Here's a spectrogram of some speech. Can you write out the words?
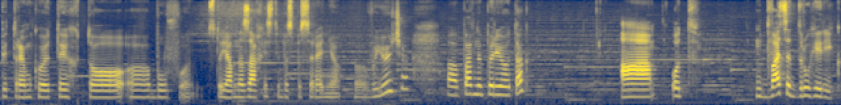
підтримкою тих, хто був стояв на захисті безпосередньо воюючи певний період. Так? А от 22-й рік,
